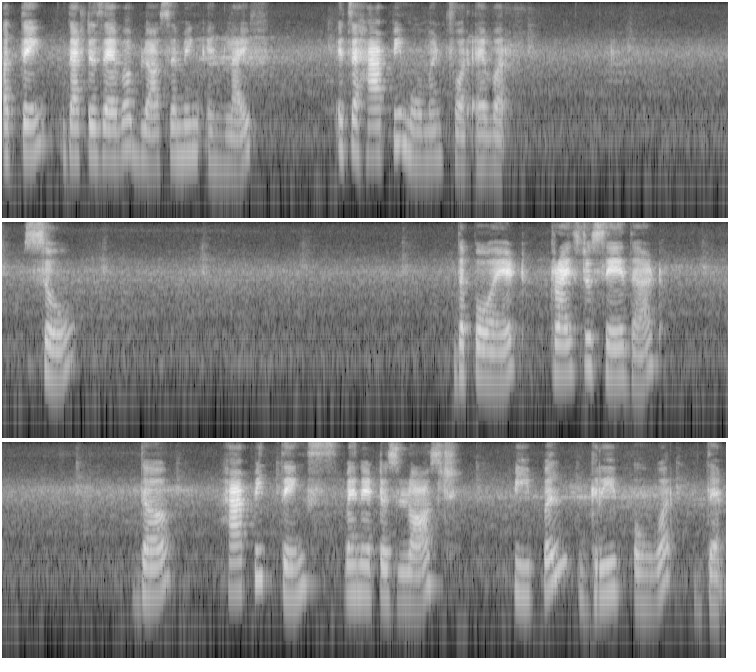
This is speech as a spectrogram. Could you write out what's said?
a thing that is ever blossoming in life. It's a happy moment forever. So the poet tries to say that the happy things when it is lost people grieve over them.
